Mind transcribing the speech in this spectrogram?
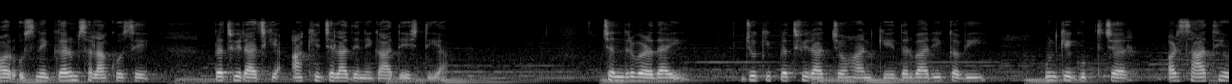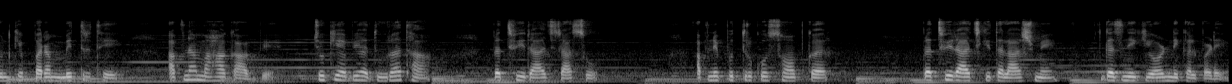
और उसने गर्म सलाखों से पृथ्वीराज की आँखें जला देने का आदेश दिया। चंद्रवरदाई जो कि पृथ्वीराज चौहान के दरबारी कवि, उनके गुप्तचर और साथ ही उनके परम मित्र थे, अपना महाकाव्य, जो कि अभी अधूरा था, पृथ्वीराज रासो, अपने पुत्र को सौंप कर पृथ्वीराज की तलाश में गजनी की ओर निकल पड़े।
